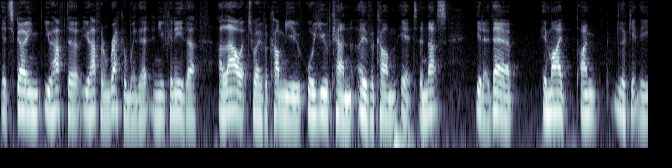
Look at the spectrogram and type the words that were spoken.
It's going. You have to you have to reckon with it, and you can either allow it to overcome you, or you can overcome it. And that's you know, there in my I'm looking at the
